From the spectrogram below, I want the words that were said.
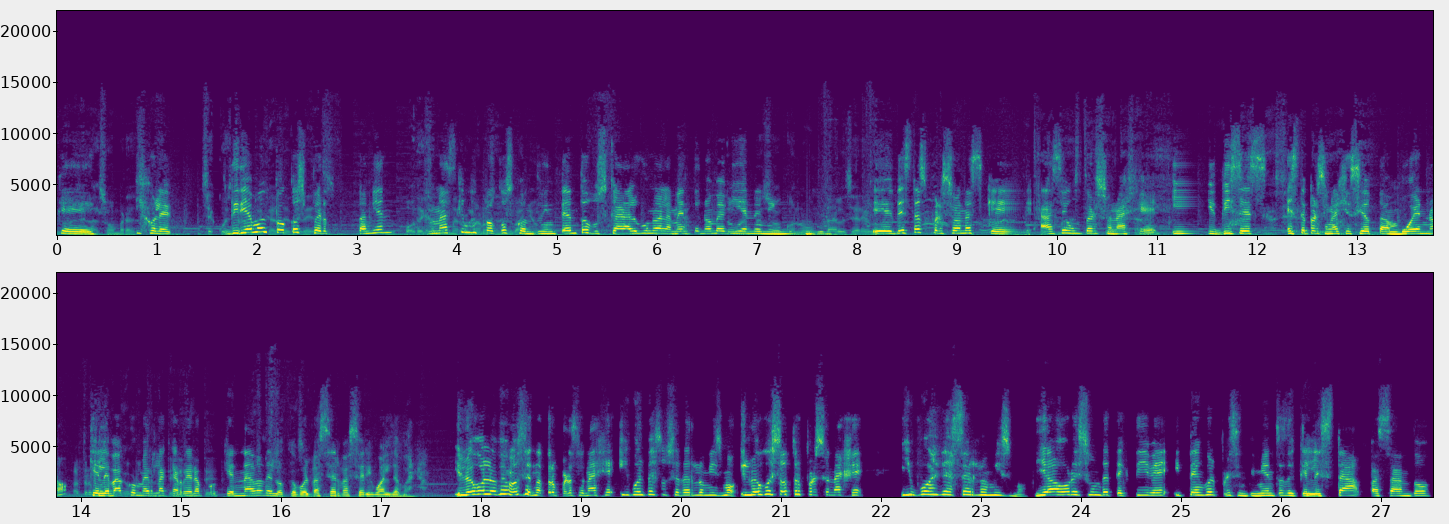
que, híjole, diría muy pocos, pero también más que muy pocos, cuando intento buscar alguno a la mente no me viene ningún. Eh, de estas personas que hace un personaje y, y, dices, este personaje ha sido tan bueno que le va a comer la carrera porque nada de lo que vuelva a hacer va a ser igual de bueno. Y luego lo vemos en otro personaje y vuelve a suceder lo mismo. Y luego es otro personaje y vuelve a hacer lo mismo. Y ahora es un detective y tengo el presentimiento de que le está pasando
